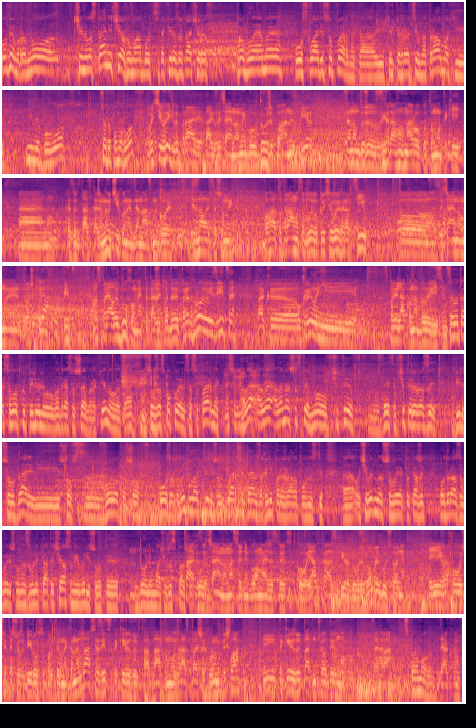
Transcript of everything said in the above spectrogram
Володимир, ну чи не в останню чергу, мабуть, такий результат через проблеми у складі суперника. І кілька гравців на травмах, і, і не було. Це допомогло? Вочевидь, ви праві. Так, звичайно, в них був дуже поганий збір. Це нам дуже зіграло на руку, тому такий е, ну, результат, скажімо, неочікуваний для нас. Ми коли дізналися, що в них багато травм, особливо ключових гравців, то звичайно ми трошки під воспаряли духом, як то кажуть, перед- грою і звідси так е, окрилені і з переляку набили вісім. Це ви так солодку пілюлю в адресу Шевера кинули, та? щоб заспокоївся суперник. Ну, щоб він Але, так. але, але менше з тим, ну, в чотири, здається, в чотири рази більше ударів і що в, с- в ворота, що повз ворота. Ви були активніші. Перший тайм взагалі переграли повністю. Е, очевидно, що ви, як то кажуть, одразу вирішили не зволікати часом і вирішувати долю матчу вже з першої Так, хвилини. звичайно, у нас сьогодні була майже 100% явка. Збір дуже добрий був сьогодні. І враховуючи те, що збір у супротивника не вдався, звідси такий результат. Да? Тому гра з перших хвилин пішла, і такий результат нічого дивного. Це гра. З перемогою. Дякую.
